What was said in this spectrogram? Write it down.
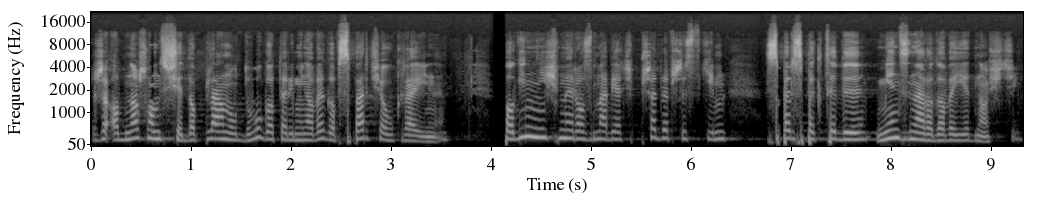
że odnosząc się do planu długoterminowego wsparcia Ukrainy, powinniśmy rozmawiać przede wszystkim z perspektywy międzynarodowej jedności.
